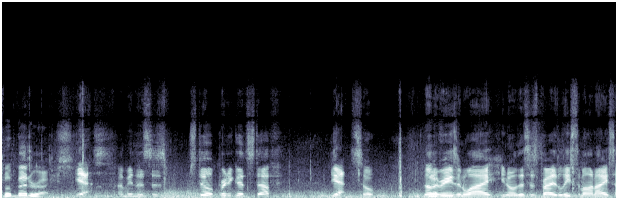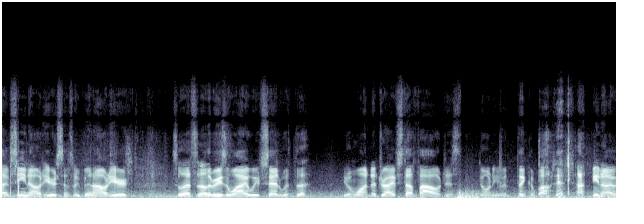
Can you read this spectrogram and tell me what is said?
but better ice. yes, I mean this is still pretty good stuff yet. So another reason why you know this is probably the least amount of ice I've seen out here since we've been out here. So that's another reason why we've said with the you know wanting to drive stuff out, just don't even think about it. I mean, I,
